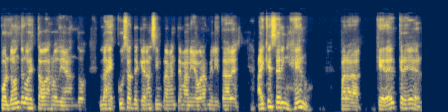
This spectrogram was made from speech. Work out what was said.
por dónde los estaba rodeando, las excusas de que eran simplemente maniobras militares. Hay que ser ingenuo para querer creer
